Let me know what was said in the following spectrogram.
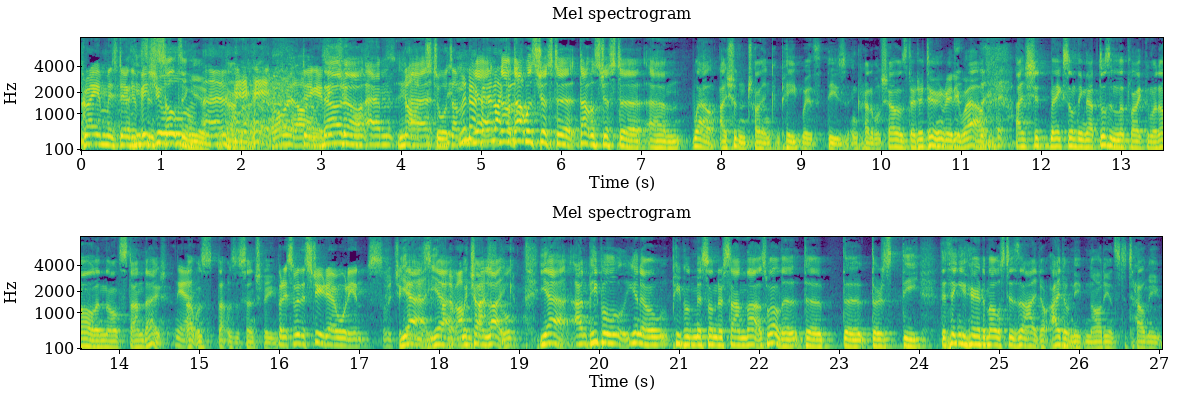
Graham is doing a He's visual. insulting you. uh, doing a no, no, um, nod uh, towards. Mean, no, yeah, like no, that was just a that was just a um, well. I shouldn't try and compete with these incredible shows that are doing really well. I should make something that doesn't look like them at all and all stand out. Yeah. That was that was essentially. But it's with a studio audience, which again yeah, is yeah, kind of which I like. Yeah, and people, you know, people misunderstand that as well. The the the there's the the thing you hear the most is I don't I don't need an audience to tell me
